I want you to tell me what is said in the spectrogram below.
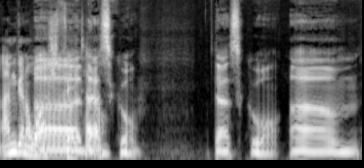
I'm gonna watch Uh, Fatale. that's cool. That's cool. Um,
